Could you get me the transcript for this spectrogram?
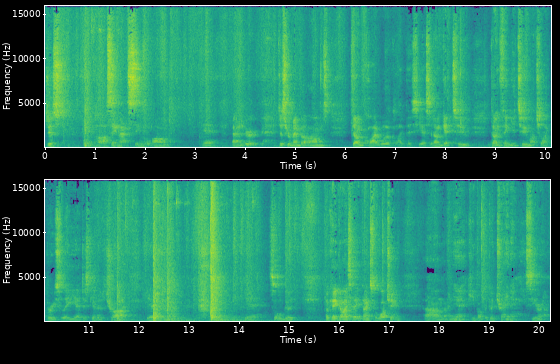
just passing that single arm. Yeah. And er, just remember, arms don't quite work like this, yeah? So don't get too, don't think you're too much like Bruce Lee, yeah? Just give it a try, yeah? Yeah, it's all good. Okay, guys, hey, thanks for watching. Um, and yeah, keep up the good training. See you around.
